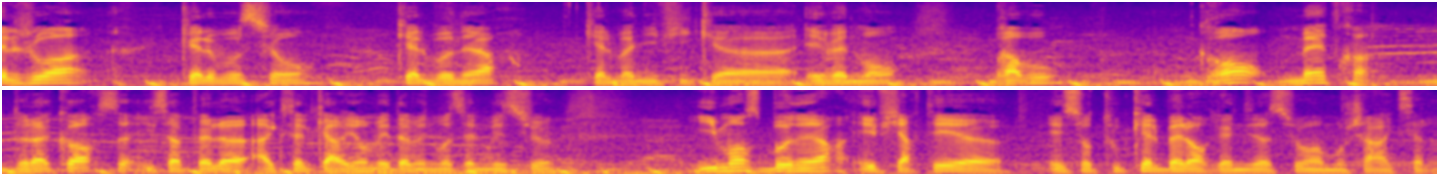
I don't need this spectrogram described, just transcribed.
Quelle joie, quelle émotion, quel bonheur, quel magnifique euh, événement. Bravo, grand maître de la Corse. Il s'appelle Axel Carion, mesdames, mesdemoiselles, messieurs. Immense bonheur et fierté euh, et surtout quelle belle organisation, hein, mon cher Axel.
